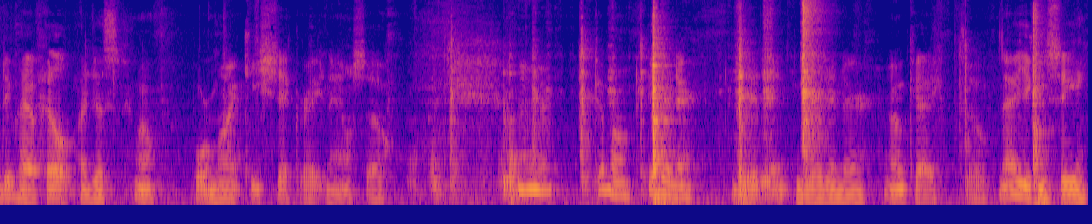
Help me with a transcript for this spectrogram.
do have help. I just well, poor Mike, he's sick right now, so come on, get in there. Get in, get in there. Okay, so now you can see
